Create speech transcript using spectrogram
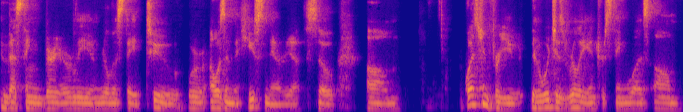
investing very early in real estate too where i was in the houston area. So um question for you which is really interesting was um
